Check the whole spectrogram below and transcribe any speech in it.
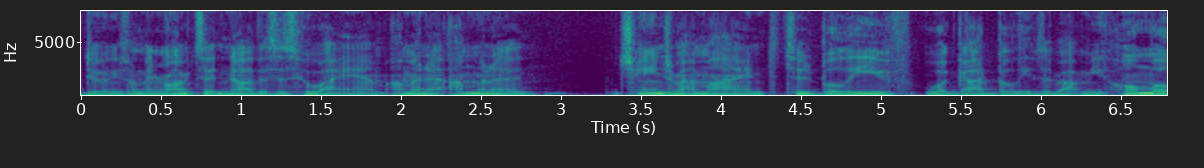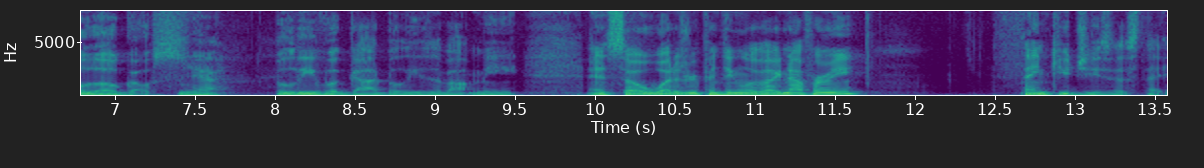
doing something wrong to no, this is who I am. I'm gonna I'm gonna change my mind to believe what God believes about me. Homo logos Yeah. believe what God believes about me. And so, what does repenting look like now for me? Thank you, Jesus, that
